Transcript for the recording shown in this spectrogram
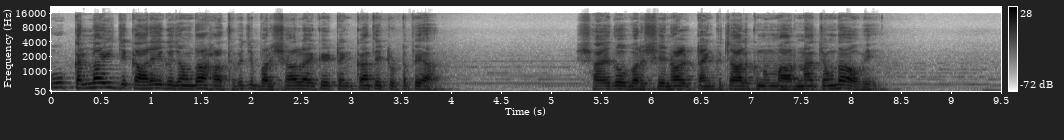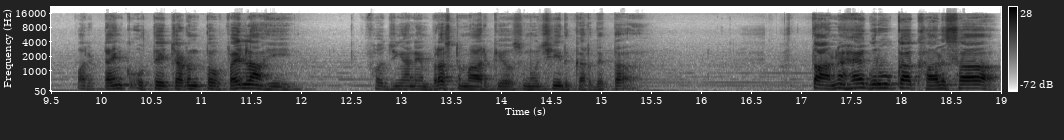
ਉਹ ਕੱਲਾ ਹੀ ਜਕਾਰੇ ਗਜਾਉਂਦਾ ਹੱਥ ਵਿੱਚ ਵਰਸ਼ਾ ਲੈ ਕੇ ਟੈਂਕਾਂ ਤੇ ਟੁੱਟ ਪਿਆ। ਸ਼ਾਇਦ ਉਹ ਵਰਸ਼ੇ ਨਾਲ ਟੈਂਕ ਚਾਲਕ ਨੂੰ ਮਾਰਨਾ ਚਾਹੁੰਦਾ ਹੋਵੇ। ਪਰ ਟੈਂਕ ਉੱਤੇ ਚੜਨ ਤੋਂ ਪਹਿਲਾਂ ਹੀ ਫੌਜੀਆਂ ਨੇ ਬ੍ਰਸ਼ਟ ਮਾਰ ਕੇ ਉਸ ਨੂੰ ਸ਼ਹੀਦ ਕਰ ਦਿੱਤਾ। ਧਨ ਹੈ ਗੁਰੂ ਕਾ ਖਾਲਸਾ,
